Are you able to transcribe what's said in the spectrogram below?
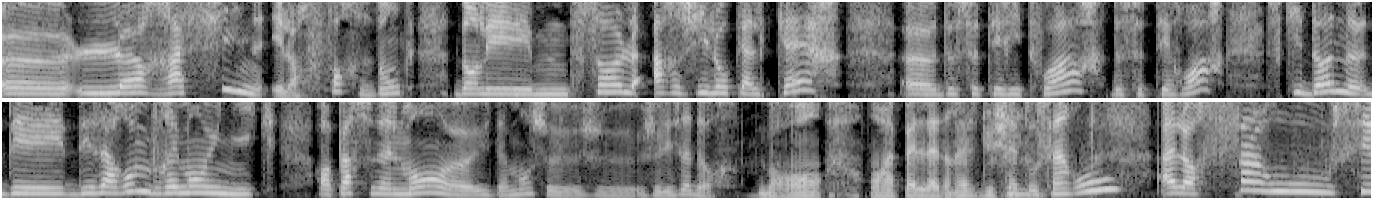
euh, leurs racines et leurs forces donc dans les hum, sols argilo-calcaires euh, de ce territoire, de ce terroir, ce qui donne des, des arômes vraiment uniques. Alors personnellement, euh, évidemment, je, je, je les adore. Bon, on rappelle l'adresse du château Saint-Roux? Alors Saint-Roux, c'est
